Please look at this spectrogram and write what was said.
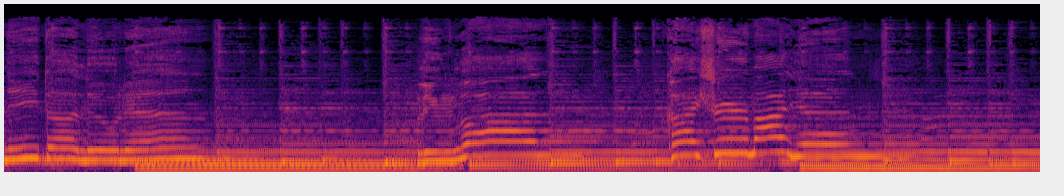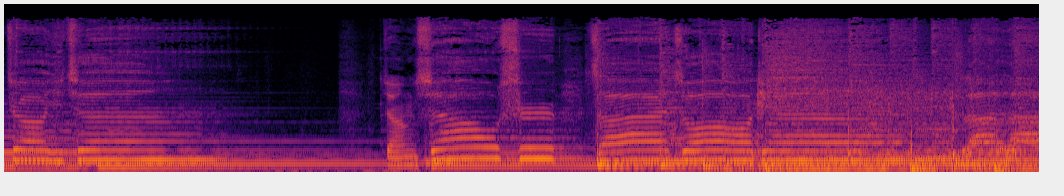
你的留恋，凌乱开始蔓延，这一切将消失在昨天。啦啦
